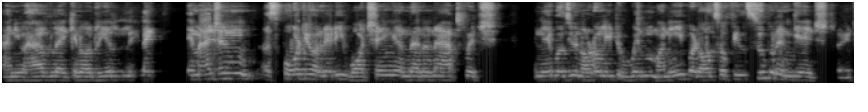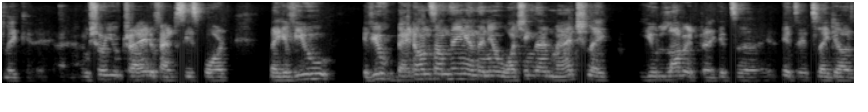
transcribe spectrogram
and you have like you know real like imagine a sport you're already watching, and then an app which enables you not only to win money but also feel super engaged, right? Like I'm sure you've tried a fantasy sport. Like if you if you've bet on something and then you're watching that match, like you love it. Like it's a it's it's like you're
